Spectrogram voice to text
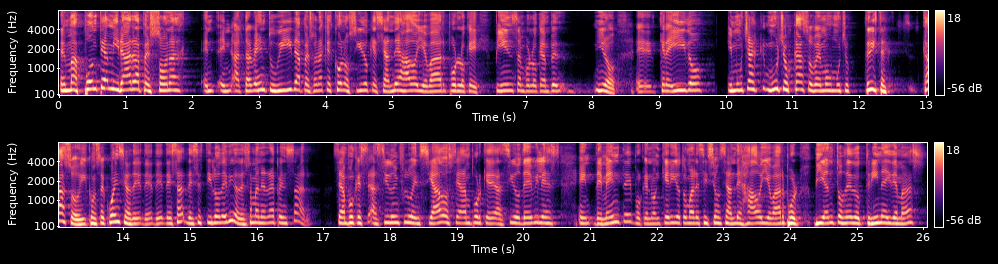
Es más, ponte a mirar a personas, en, tal vez en tu vida, personas que has conocido que se han dejado llevar por lo que piensan, por lo que han you eh, creído. Y muchas, muchos casos vemos muchos tristes casos y consecuencias de, de, de, ese estilo de vida, de esa manera de pensar. Sean porque han sido influenciados, sean porque han sido débiles de mente, porque no han querido tomar decisión, se han dejado llevar por vientos de doctrina y demás.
